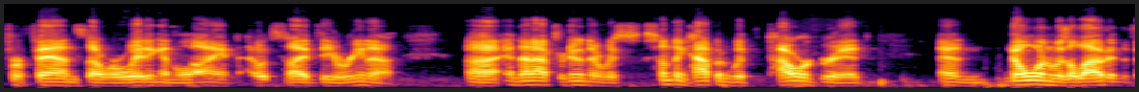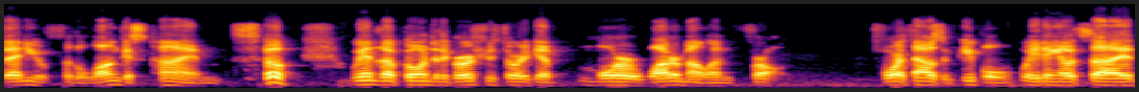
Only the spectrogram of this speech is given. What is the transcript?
for fans that were waiting in line outside the arena. and that afternoon, there was something happened with Power Grid and no one was allowed in the venue for the longest time. So we ended up going to the grocery store to get more watermelon for 4,000 people waiting outside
